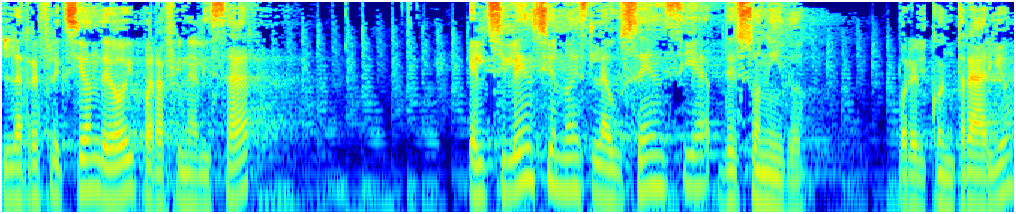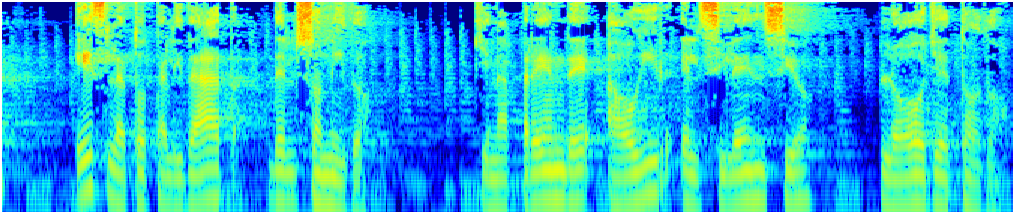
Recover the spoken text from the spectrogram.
La reflexión de hoy para finalizar el silencio no es la ausencia de sonido, por el contrario, es la totalidad del sonido. Quien aprende a oír el silencio, lo oye todo.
